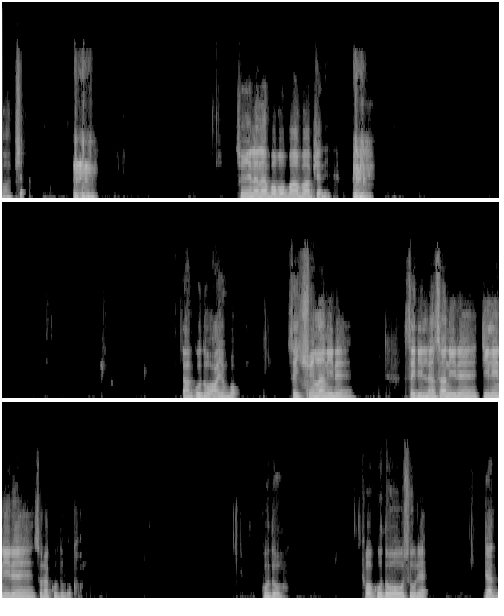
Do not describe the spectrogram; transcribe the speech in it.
ပါဖြစ်ချင်းချင်းလန်းလန်းပေါ့ပေါ့ပါပါဖြစ်နေတယ် ဒါကုသိုလ်အာယုံပေါ့စိတ်ရှင်လန်းနေတယ်စိတ်တွေလန်းဆန်းနေတယ်ကြည်လင်နေတယ်ဆိုတာကုသိုလ်လို့ခေါ်ကုသိုလ်ခေါ်ကုသိုလ်ဆိုတဲ့ဓာတ်တ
